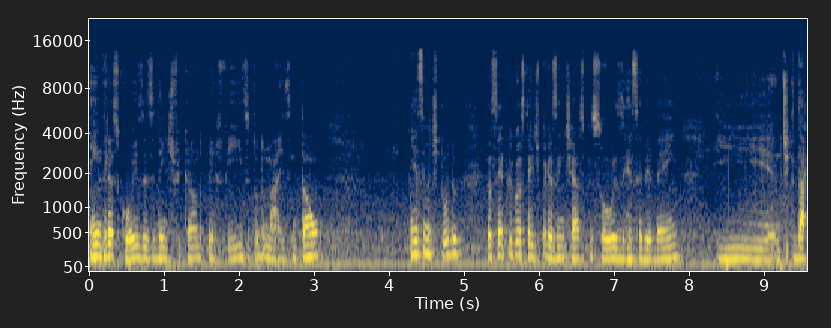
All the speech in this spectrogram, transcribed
entre as coisas, identificando perfis e tudo mais. Então, e acima de tudo, eu sempre gostei de presentear as pessoas e receber bem e de dar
